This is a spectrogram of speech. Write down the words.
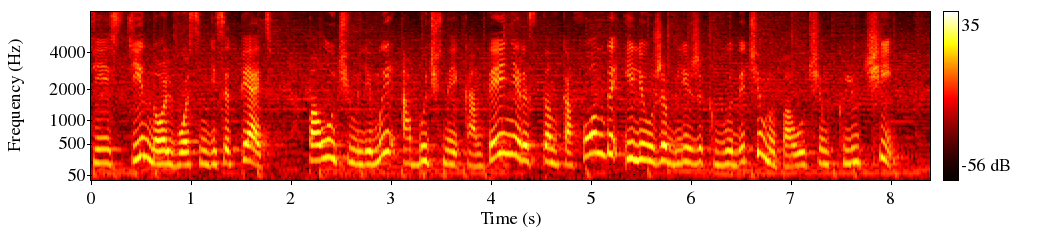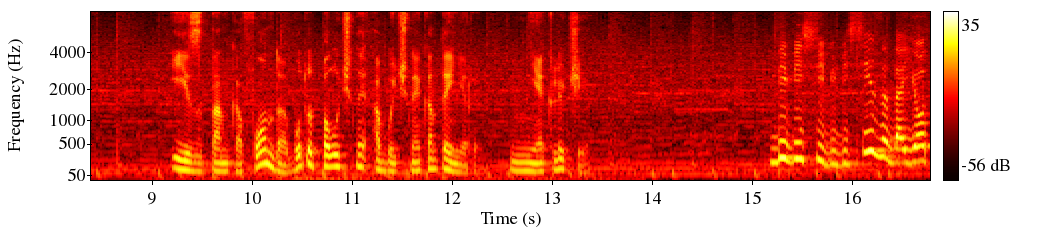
TST 085. Получим ли мы обычные контейнеры с танкофонда или уже ближе к выдаче мы получим ключи? Из танкофонда будут получены обычные контейнеры, не ключи. BBC BBC задает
